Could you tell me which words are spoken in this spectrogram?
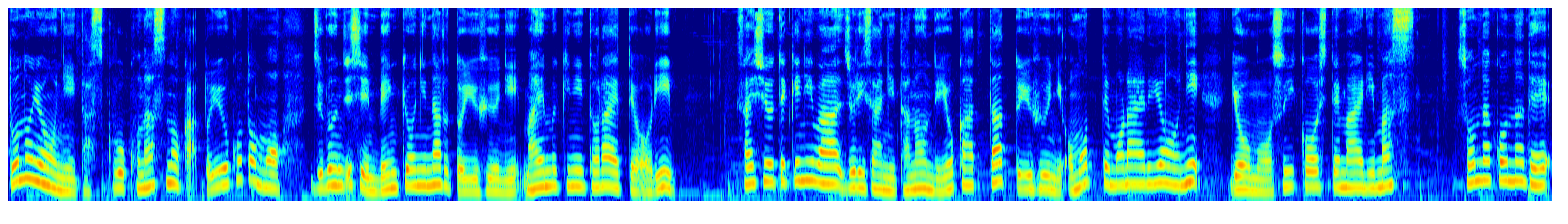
どのようにタスクをこなすのかということも自分自身勉強になるというふうに前向きに捉えており最終的には樹里さんに頼んでよかったというふうに思ってもらえるように業務を遂行してまいります。そんなこんなで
